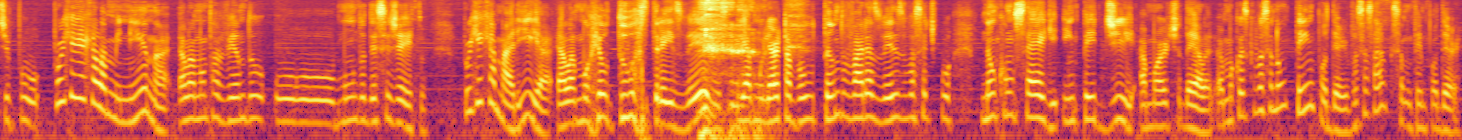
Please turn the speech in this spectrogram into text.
Tipo, por que, que, aquela menina, ela não tá vendo o mundo desse jeito? Por que, que a Maria, ela morreu duas, três vezes e a mulher tá voltando várias vezes e você, tipo, não consegue impedir a morte dela? É uma coisa que você não tem poder, você sabe que você não tem poder.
